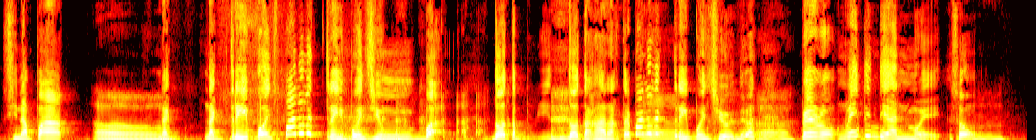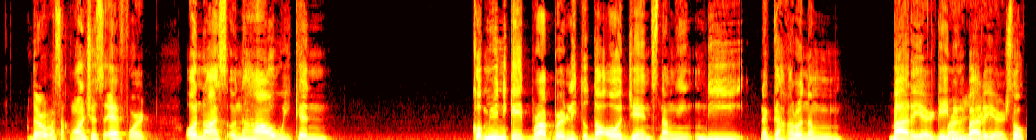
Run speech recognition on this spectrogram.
sinapak, Oo. nag nag 3 points. Paano nag 3 points yung ba, Dota Dota character? Paano nag 3 points yun? Di ba? Ah. Pero maintindihan mo eh. So there was a conscious effort on us on how we can communicate properly to the audience nang hindi nagkakaroon ng barrier, gaming barrier. Barrier. So,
